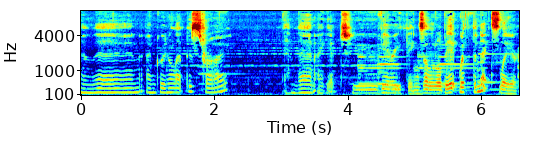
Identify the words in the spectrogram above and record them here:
And then I'm going to let this dry and then I get to vary things a little bit with the next layer.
